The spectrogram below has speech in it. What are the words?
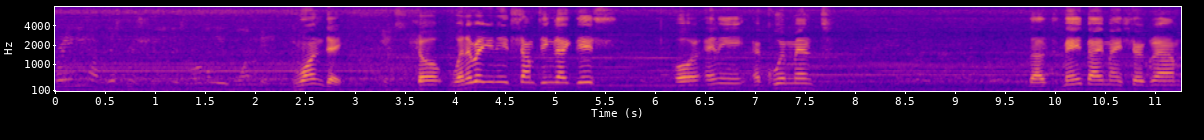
training on this machine is normally one day. one day Yes. so whenever you need something like this or any equipment that's made by Meistergram.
